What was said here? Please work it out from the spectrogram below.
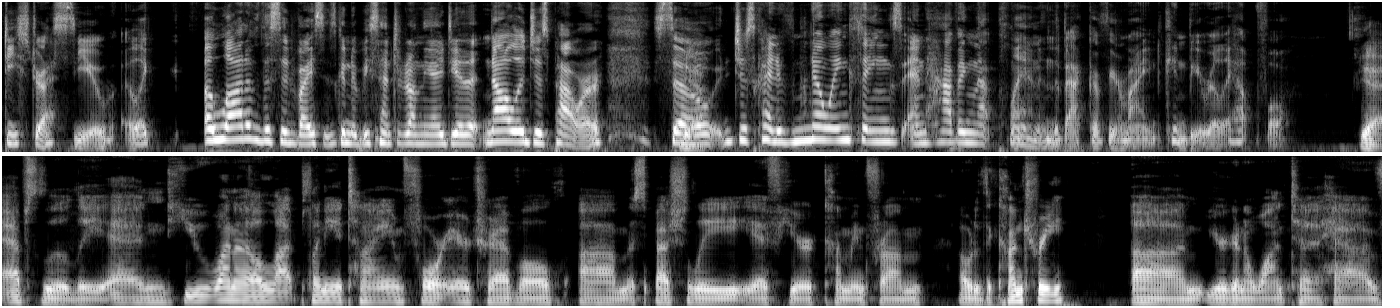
de-stress you like a lot of this advice is going to be centered on the idea that knowledge is power. So yeah. just kind of knowing things and having that plan in the back of your mind can be really helpful. Yeah, absolutely. And you want to allot plenty of time for air travel, um, especially if you're coming from out of the country. Um, you're going to want to have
